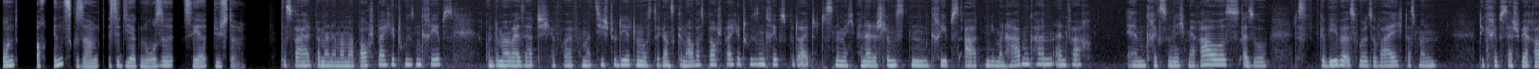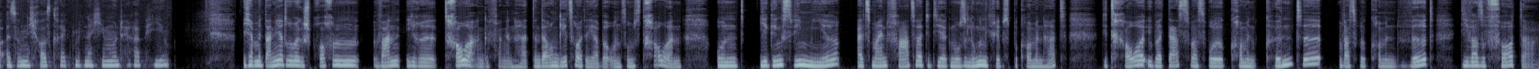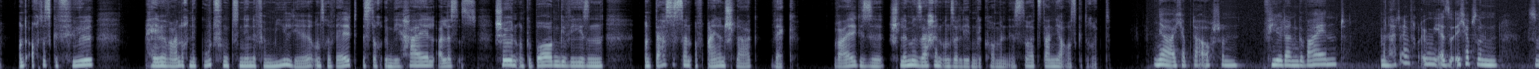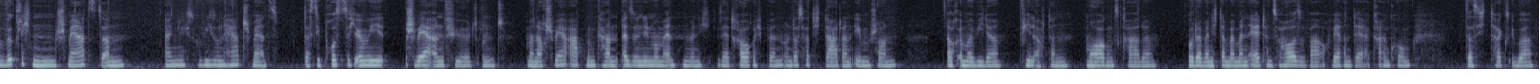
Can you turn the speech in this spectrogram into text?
und auch insgesamt ist die Diagnose sehr düster. Das war halt bei meiner Mama Bauchspeicheldrüsenkrebs. Und dummerweise hatte ich ja vorher Pharmazie studiert und wusste ganz genau, was Bauchspeicheldrüsenkrebs bedeutet. Das ist nämlich einer der schlimmsten Krebsarten, die man haben kann, einfach. Ähm, kriegst du nicht mehr raus. Also das Gewebe ist wohl so weich, dass man den Krebs sehr schwer, also nicht rauskriegt mit einer Chemotherapie. Ich habe mit Danja darüber gesprochen, wann ihre Trauer angefangen hat. Denn darum geht es heute ja bei uns, ums Trauern. Und ihr ging es wie mir, als mein Vater die Diagnose Lungenkrebs bekommen hat. Die Trauer über das, was wohl kommen könnte, was wohl kommen wird, die war sofort da. Und auch das Gefühl, hey, wir waren doch eine gut funktionierende Familie, unsere Welt ist doch irgendwie heil, alles ist schön und geborgen gewesen. Und das ist dann auf einen Schlag weg weil diese schlimme Sache in unser Leben gekommen ist. So hat es dann ja ausgedrückt. Ja, ich habe da auch schon viel dann geweint. Man hat einfach irgendwie, also ich habe so einen so wirklich einen Schmerz dann, eigentlich so wie so ein Herzschmerz, dass die Brust sich irgendwie schwer anfühlt und man auch schwer atmen kann. Also in den Momenten, wenn ich sehr traurig bin. Und das hatte ich da dann eben schon auch immer wieder. Viel auch dann morgens gerade. Oder wenn ich dann bei meinen Eltern zu Hause war, auch während der Erkrankung dass ich tagsüber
